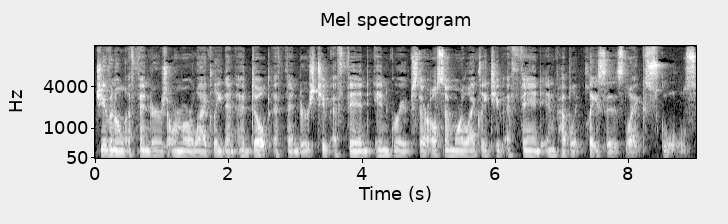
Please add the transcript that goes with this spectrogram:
juvenile offenders are more likely than adult offenders to offend in groups. They're also more likely to offend in public places like schools.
